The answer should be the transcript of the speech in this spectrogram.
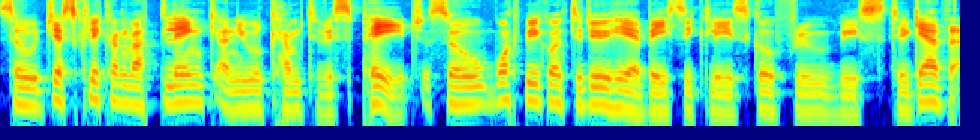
So just click on that link and you will come to this page. So what we're going to do here basically is go through this together.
